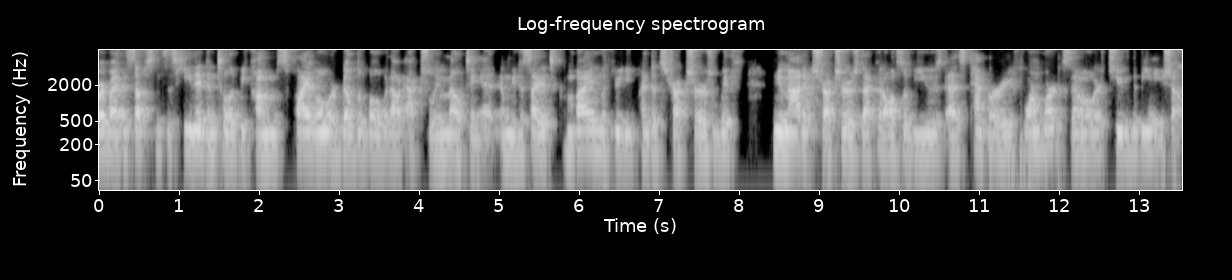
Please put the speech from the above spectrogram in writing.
whereby the substance is heated until it becomes pliable or buildable without actually melting it. And we decided to combine the 3D printed structures with pneumatic structures that could also be used as temporary formwork, similar to the Binishell.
